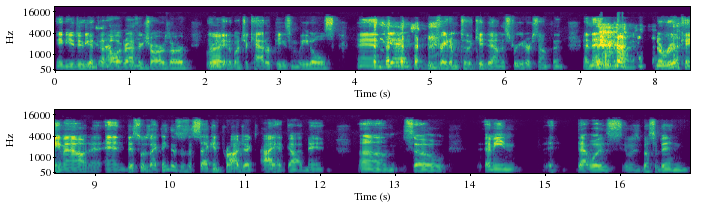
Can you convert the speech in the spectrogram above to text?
Maybe you do get that holographic Charizard. Maybe Right. you get a bunch of Caterpies and Weedles, and Yes. you trade them to the kid down the street or something. And then Right. Naru came out, and this was, I think, this was the second project I had gotten in. Um, so, I mean, it that was it was must have been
